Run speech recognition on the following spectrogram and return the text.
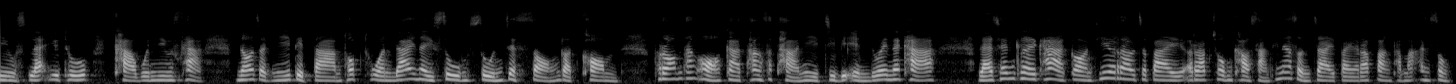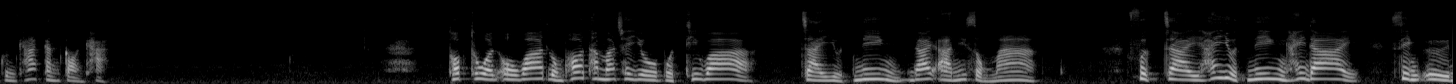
นิวส์และ YouTube ข่าวบุญนิวส์ค่ะ นอกจากนี้ติดตามทบทวนได้ใน zoom 072 com พร้อมทั้งออกอากาศทางสถานี GBN ด้วยนะคะและเช่นเคยค่ะ ก่อนที่เราจะไปรับชมข่าวสารที่น่าสนใจไปรับฟังธรรมะอันทรงคุณค่ากันก่อนค่ะ ทบทวนโอวาทหลวงพ่อธรรมชโยบทที่ว่า ใจหยุดนิ่งได้อานิสงส์มาก ฝึกใจให้หยุดนิ่งให้ได้ สิ่งอื่น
